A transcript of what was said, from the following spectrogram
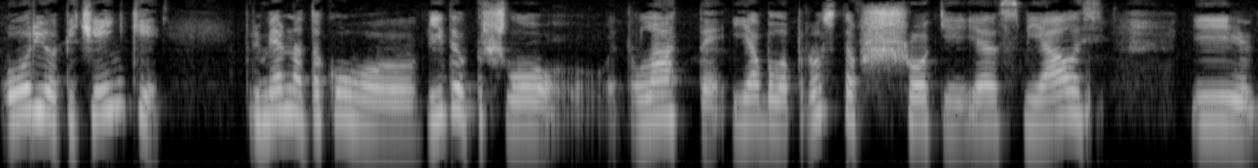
орео, печеньки – примерно такого вида пришло это латте. Я была просто в шоке. Я смеялась. И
